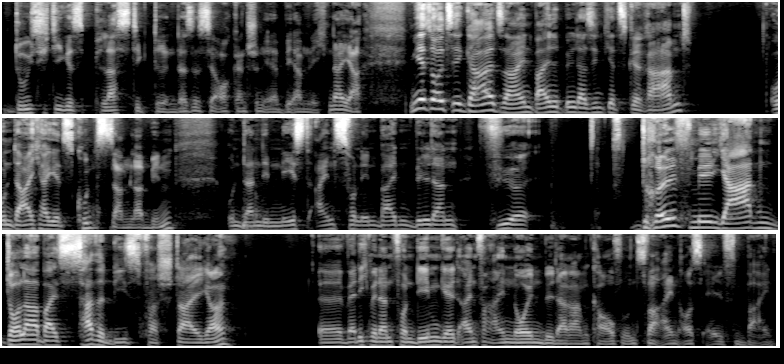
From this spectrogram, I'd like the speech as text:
durchsichtiges Plastik drin. Das ist ja auch ganz schön erbärmlich. Naja, mir soll es egal sein. Beide Bilder sind jetzt gerahmt. Und da ich ja jetzt Kunstsammler bin und dann demnächst eins von den beiden Bildern für 12 Milliarden Dollar bei Sotheby's versteiger, äh, werde ich mir dann von dem Geld einfach einen neuen Bilderrahmen kaufen und zwar einen aus Elfenbein.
